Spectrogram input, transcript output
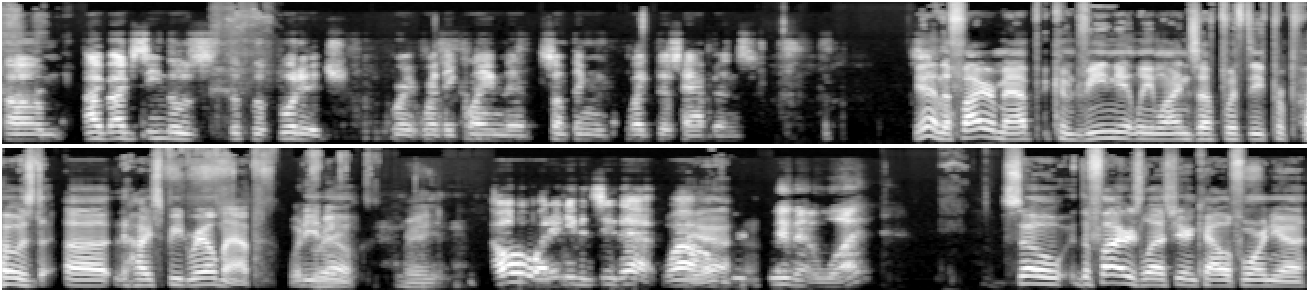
Um, I've I've seen those the, the footage where where they claim that something like this happens. Yeah, and the fire map conveniently lines up with the proposed uh, high speed rail map. What do you know? Right. Oh, I didn't even see that. Wow. Yeah. wait a minute, what? So the fires last year in California,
